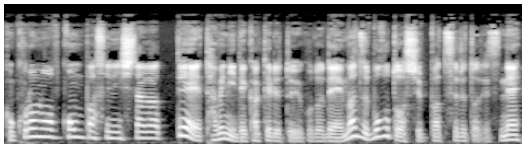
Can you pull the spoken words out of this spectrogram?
心のコンパスに従って旅に出かけるということで、まずボートを出発するとですね、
